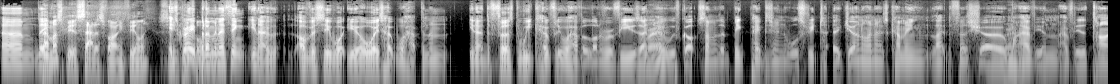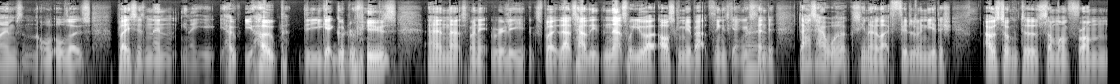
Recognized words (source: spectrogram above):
Um, they, that must be a satisfying feeling. it's great, but I mean, I think you know, obviously, what you always hope will happen, and you know, the first week hopefully we'll have a lot of reviews. I know we've got some of the big papers in the Wall Street uh, Journal. I know is coming, like the first show, and what have you, and hopefully the Times and all, all those places. And then you know, you, you hope you hope that you get good reviews, and that's when it really explodes. That's how the, and that's what you are asking me about things getting Right. extended. That's how it works. You know, like fiddler in Yiddish. I was talking to someone from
